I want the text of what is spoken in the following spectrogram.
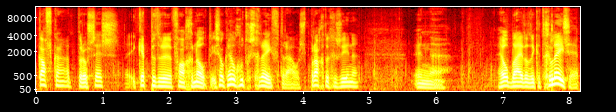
Kafka, het proces. Ik heb ervan genoten. Is ook heel goed geschreven trouwens. Prachtige zinnen. En heel blij dat ik het gelezen heb.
